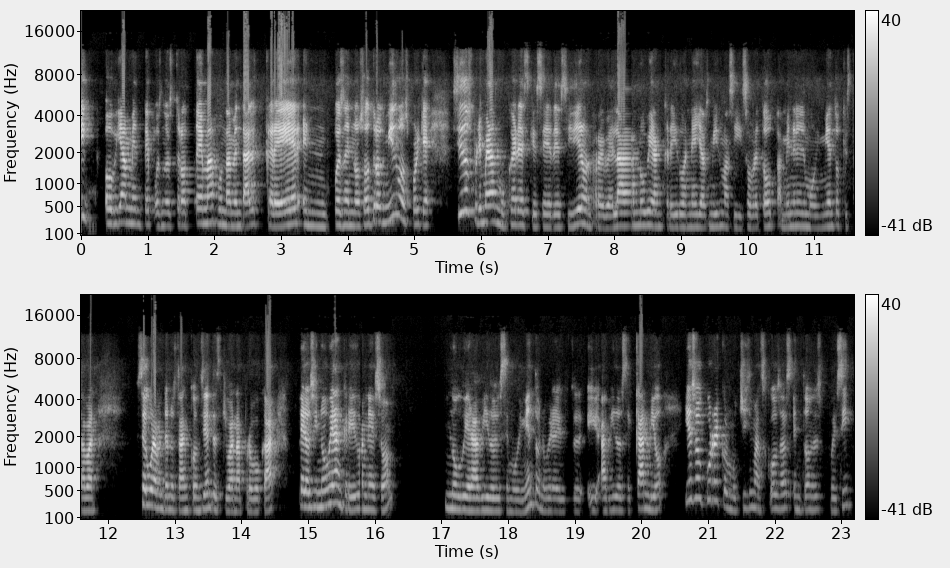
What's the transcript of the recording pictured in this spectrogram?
y obviamente pues nuestro tema fundamental creer en pues en nosotros mismos porque si dos primeras mujeres que se decidieron revelar no hubieran creído en ellas mismas y sobre todo también en el movimiento que estaban seguramente no estaban conscientes que iban a provocar pero si no hubieran creído en eso no hubiera habido ese movimiento no hubiera habido ese cambio. Y eso ocurre con muchísimas cosas. Entonces pues sí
